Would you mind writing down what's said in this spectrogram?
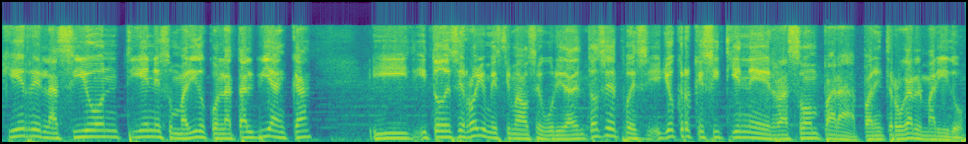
qué relación tiene su marido con la tal Bianca y, y todo ese rollo, mi estimado seguridad. Entonces, pues yo creo que sí tiene razón para, para interrogar al marido.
